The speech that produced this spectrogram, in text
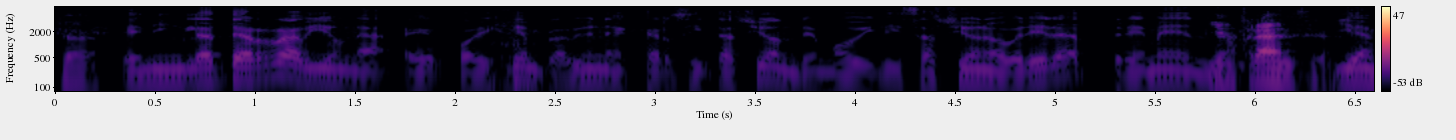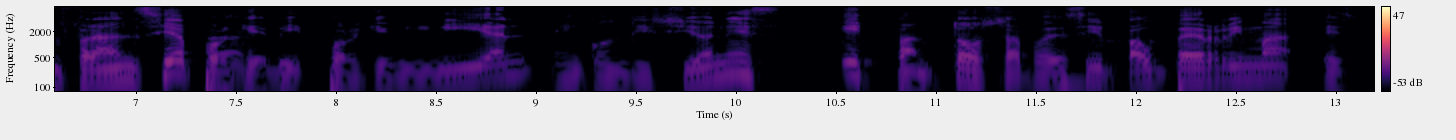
Claro. En Inglaterra había una, eh, por ejemplo, había una ejercitación de movilización obrera tremenda. Y en Francia. Y en Francia porque, vi- porque vivían en condiciones espantosas, por decir paupérrima es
